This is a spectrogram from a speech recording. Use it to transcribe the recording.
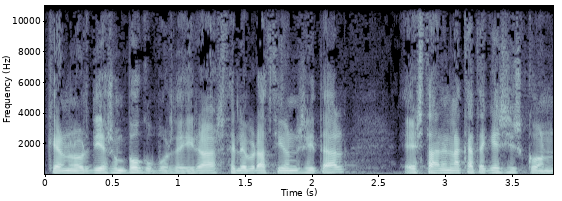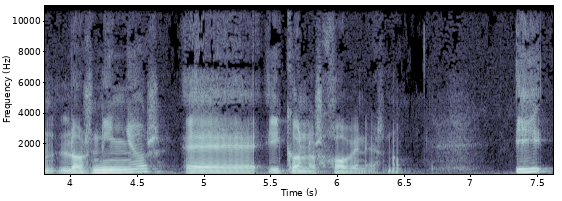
que eran los días un poco pues de ir a las celebraciones y tal, estar en la catequesis con los niños eh, y con los jóvenes. ¿no? Y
